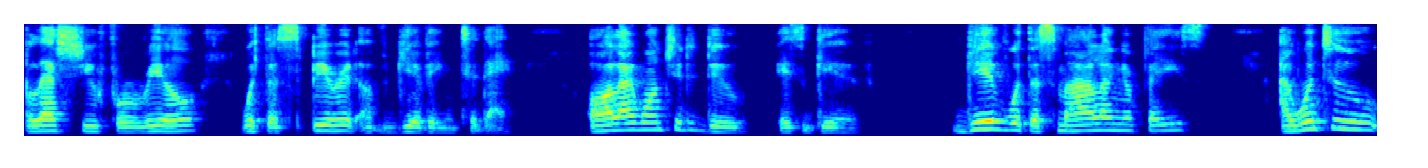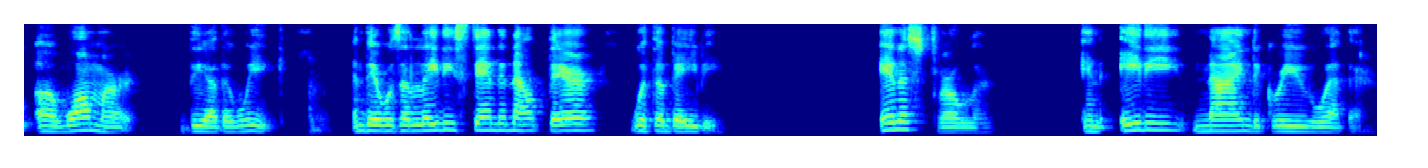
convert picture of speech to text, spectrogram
bless you for real with the spirit of giving today. All I want you to do is give. Give with a smile on your face. I went to uh, Walmart the other week and there was a lady standing out there with a baby in a stroller in 89 degree weather,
